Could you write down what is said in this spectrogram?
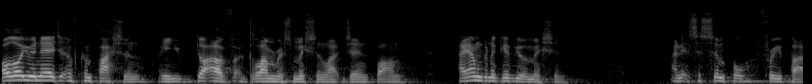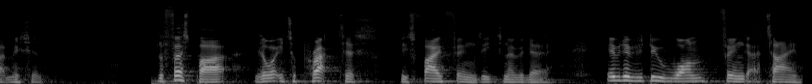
although you're an agent of compassion and you don't have a glamorous mission like James Bond, I am going to give you a mission. And it's a simple three part mission. The first part is I want you to practice these five things each and every day. Even if you do one thing at a time,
